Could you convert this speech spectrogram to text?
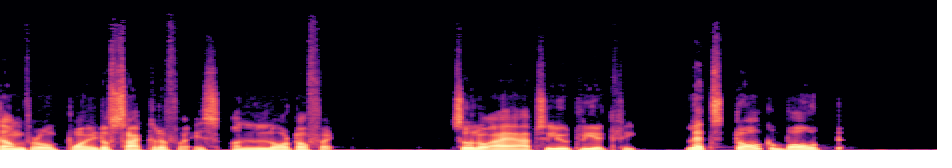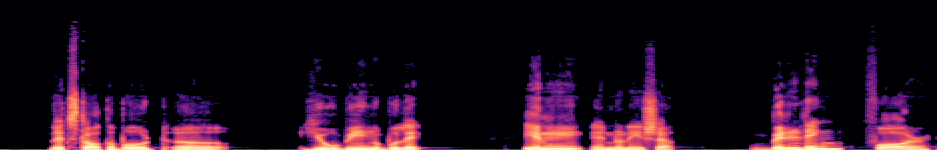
come from a point of sacrifice, a lot of it. So, no, I absolutely agree. Let's talk about, let's talk about uh, you being a bule in Indonesia, building for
